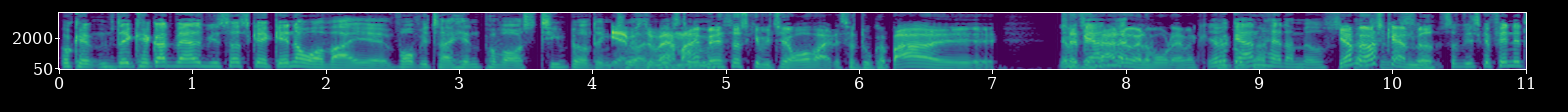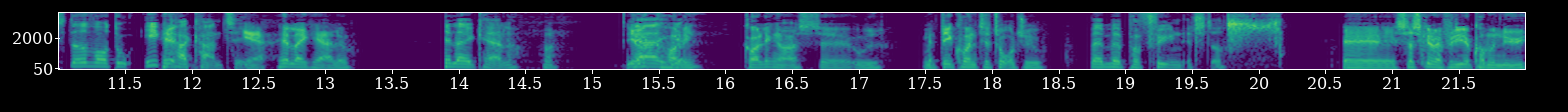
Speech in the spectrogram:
Okay, det kan godt være, at vi så skal genoverveje, øh, hvor vi tager hen på vores teambuilding Ja, hvis du vil have mig med, så skal vi til at overveje det. Så du kan bare øh, tage vil til gerne Herlev, have- eller hvor det er, man kan Jeg vil gerne go-kart. have dig med. Jeg vil også gerne med. Så, så vi skal finde et sted, hvor du ikke Her- har karantæne. Ja, heller ikke Herlev. Heller ikke Herlev. Eller Ja, Kolding. Kolding er også øh, ude. Men det er kun til 22. Hvad med på Fyn et sted? Øh, så skal det være, fordi der er kommet nye.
